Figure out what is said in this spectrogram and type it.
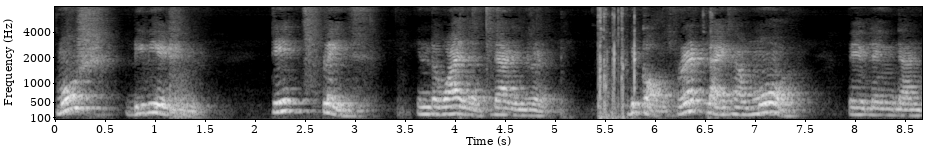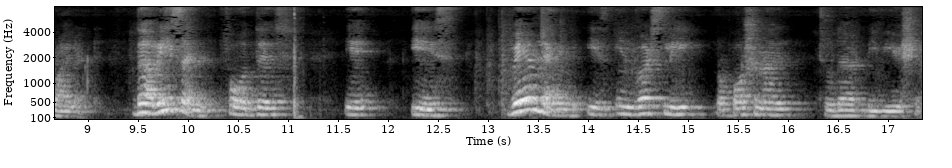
Most deviation takes place in the violet than in red because red light have more wavelength than violet. The reason for this is wavelength is inversely proportional to the deviation.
